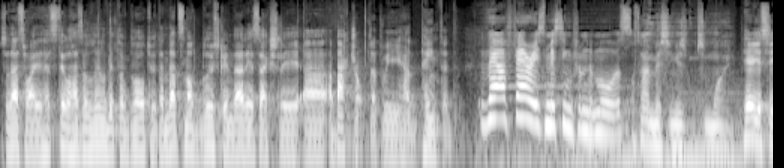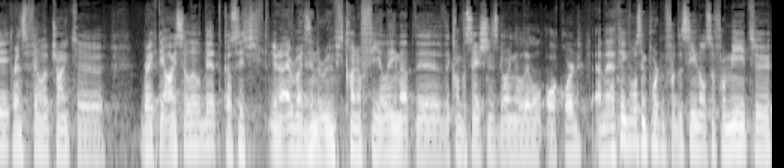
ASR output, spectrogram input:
so that's why it has, still has a little bit of glow to it. And that's not blue screen. That is actually uh, a backdrop that we had painted. There are fairies missing from the moors. What I'm missing is some wine. Here you see Prince Philip trying to break the ice a little bit because he's, you know, everybody's in the room kind of feeling that the, the conversation is going a little awkward. And I think it was important for the scene also for me to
